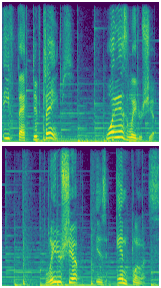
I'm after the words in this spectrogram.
effective teams. What is leadership? Leadership is influence.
